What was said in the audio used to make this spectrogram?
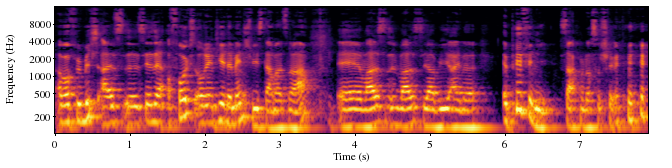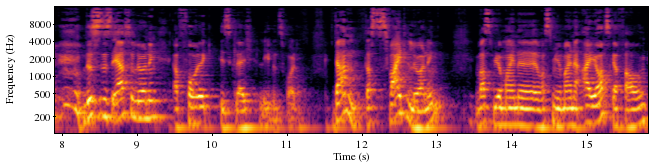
aber für mich als äh, sehr, sehr erfolgsorientierter Mensch, wie es damals war, äh, war es war es ja wie eine Epiphany, sagt man doch so schön. Und das ist das erste Learning. Erfolg ist gleich Lebensfreude. Dann das zweite Learning, was mir meine, was mir meine Ayahuasca-Erfahrung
